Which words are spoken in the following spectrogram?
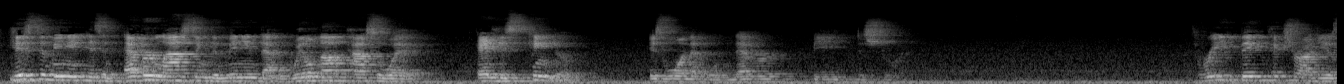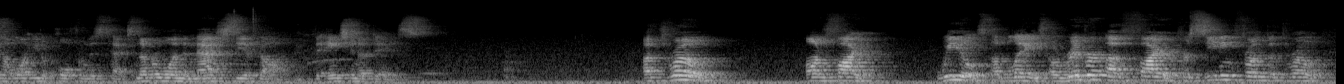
His dominion is an everlasting dominion that will not pass away, and his kingdom is one that will never be destroyed three big picture ideas I want you to pull from this text. Number one, the majesty of God, the Ancient of Days. A throne on fire, wheels ablaze, a river of fire proceeding from the throne.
